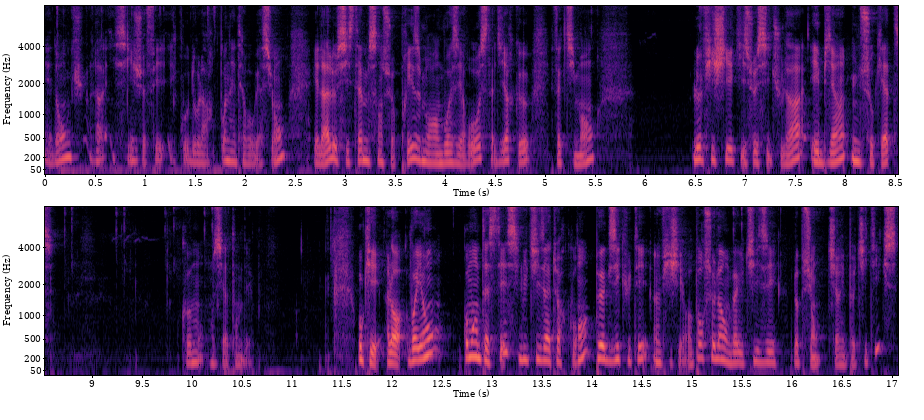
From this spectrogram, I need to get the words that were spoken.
Et donc là ici je fais echo dollar point d'interrogation, et là le système sans surprise me renvoie 0, c'est-à-dire que effectivement le fichier qui se situe là est bien une socket, comme on s'y attendait. Ok, alors voyons comment tester si l'utilisateur courant peut exécuter un fichier. pour cela, on va utiliser l'option petit x.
